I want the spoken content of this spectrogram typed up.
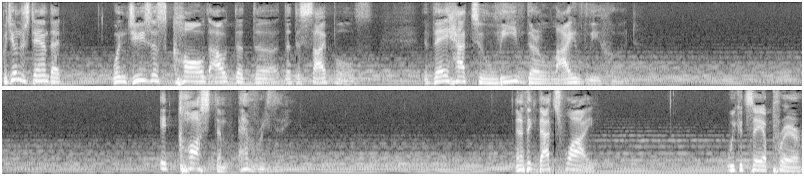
But you understand that when Jesus called out the, the, the disciples, they had to leave their livelihood. It cost them everything. And I think that's why we could say a prayer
